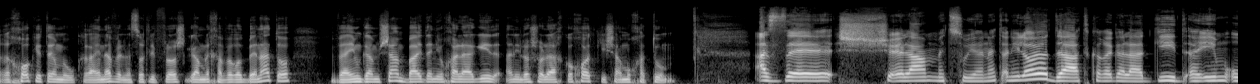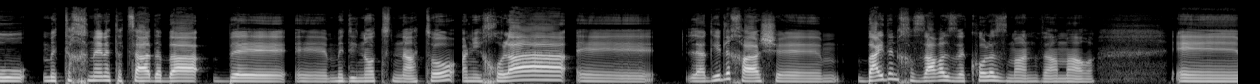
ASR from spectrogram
רחוק יותר מאוקראינה, ולנסות לפלוש גם לחברות בנאטו, והאם גם שם ביידן יוכל להגיד, אני לא שולח כוחות, כי שם הוא חתום. אז אה, שאלה מצוינת. אני לא יודעת כרגע להגיד האם הוא מתכנן את הצעד הבא במדינות נאט"ו. אני יכולה אה, להגיד לך שביידן חזר על זה כל הזמן ואמר, אה,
